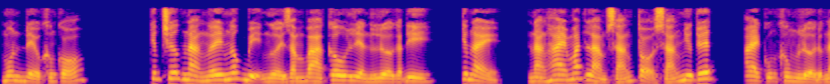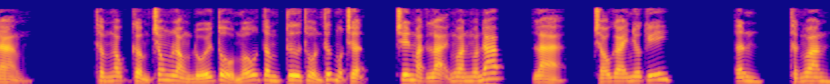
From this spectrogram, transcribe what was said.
môn đều không có. Kiếp trước nàng ngây ngốc bị người dăm ba câu liền lừa gạt đi, kiếp này, nàng hai mắt làm sáng tỏ sáng như tuyết, ai cũng không lừa được nàng. Thẩm Ngọc Cẩm trong lòng đối tổ mẫu tâm tư thổn thức một trận, trên mặt lại ngoan ngoãn đáp, là, cháu gái nhớ kỹ. ân thật ngoan.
